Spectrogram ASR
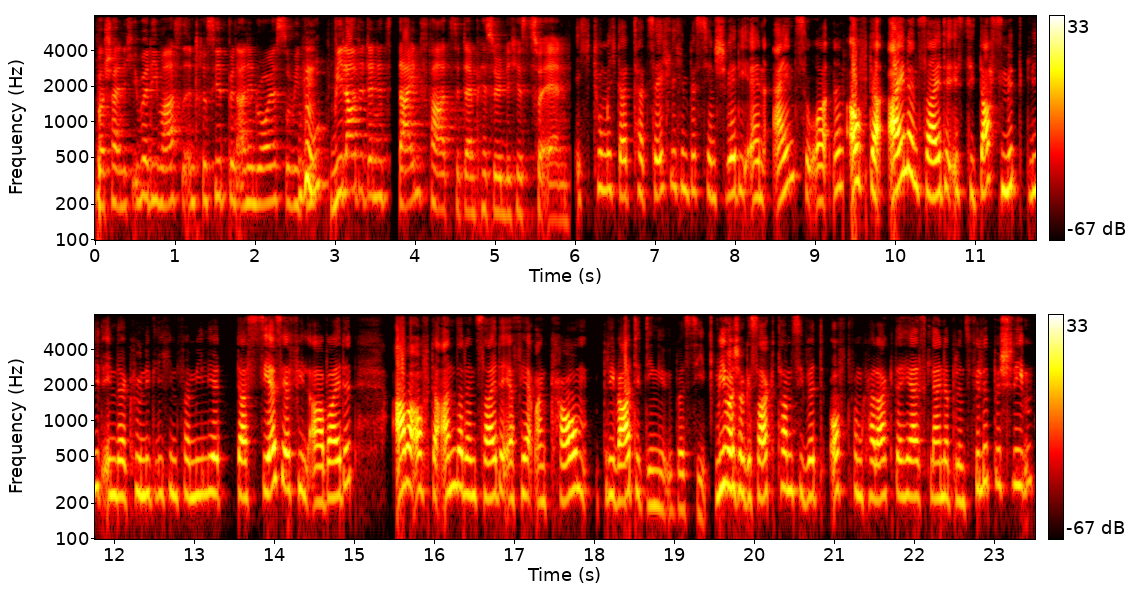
wahrscheinlich über die Maße interessiert bin an den Royals, so wie du. Wie lautet denn jetzt dein Fazit, dein persönliches zu Anne? Ich tue mich da tatsächlich ein bisschen schwer, die Anne einzuordnen. Auf der einen Seite ist sie das Mitglied in der königlichen Familie, das sehr, sehr viel arbeitet. Aber auf der anderen Seite erfährt man kaum private Dinge über sie. Wie wir schon gesagt haben, sie wird oft vom Charakter her als kleiner Prinz Philipp beschrieben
